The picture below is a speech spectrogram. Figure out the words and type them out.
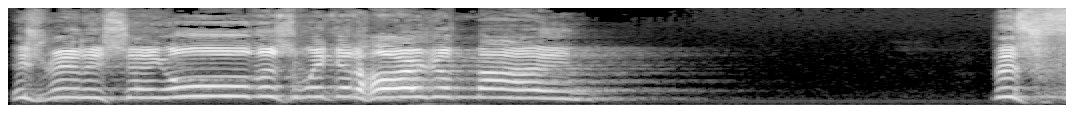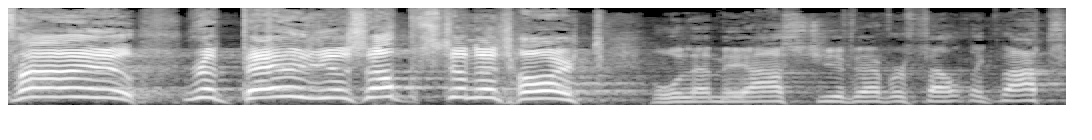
He's really saying, Oh, this wicked heart of mine, this vile, rebellious, obstinate heart. Oh, let me ask you if you ever felt like that.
